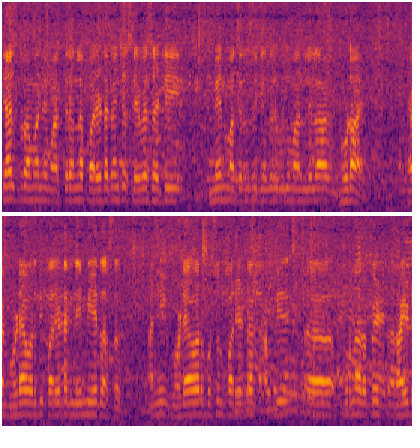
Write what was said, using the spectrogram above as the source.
त्याचप्रमाणे माथेरानला पर्यटकांच्या सेवेसाठी मेन माथेरानचं केंद्रबिंदू मानलेला घोडा आहे. ह्या घोड्यावरती पर्यटक नेहमी येत असतात. आणि घोड्यावर बसून पर्यटक आपली पूर्ण रपेट राईड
